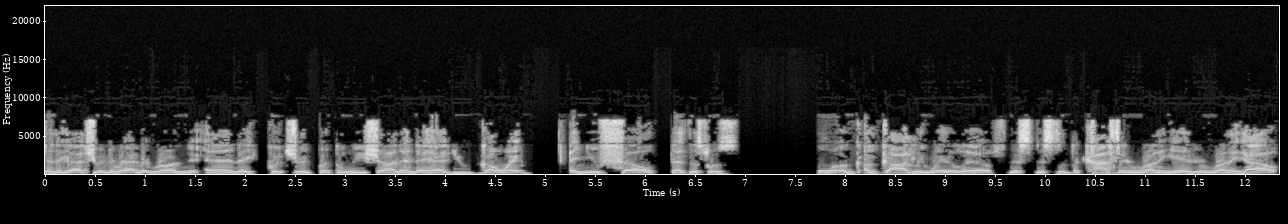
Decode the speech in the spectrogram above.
and they got you in the rabbit run, and they put you put the leash on, and they had you going, and you felt that this was, you know, a, a godly way to live. This this is the constant running in, running out,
